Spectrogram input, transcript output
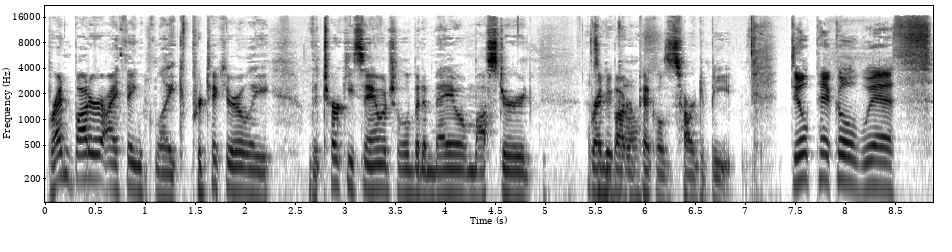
bread and butter, I think like particularly the turkey sandwich, a little bit of mayo, mustard, bread and butter call. pickles is hard to beat. Dill pickle with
